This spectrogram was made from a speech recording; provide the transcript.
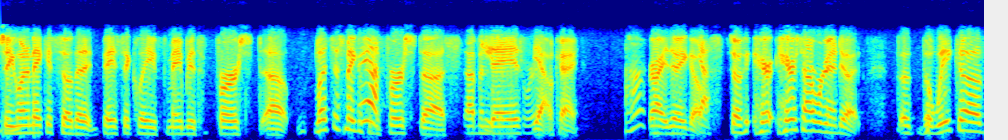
So you mm-hmm. want to make it so that it basically maybe the first. Uh, let's just make it yeah. for the first uh, seven Few days. days Yeah. Okay. Uh-huh. Right there you go. Yes. So here, here's how we're going to do it. The, the week of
